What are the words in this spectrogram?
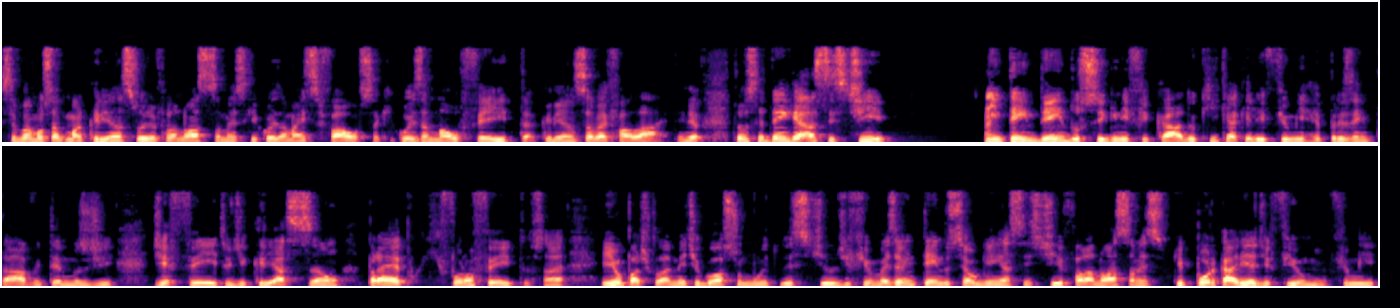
Você vai mostrar para uma criança hoje e falar, nossa, mas que coisa mais falsa, que coisa mal feita, a criança vai falar, entendeu? Então você tem que assistir entendendo o significado, o que, que aquele filme representava em termos de, de efeito, de criação, para a época que foram feitos. Né? Eu, particularmente, gosto muito desse estilo de filme, mas eu entendo se alguém assistir e falar, nossa, mas que porcaria de filme, um filme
